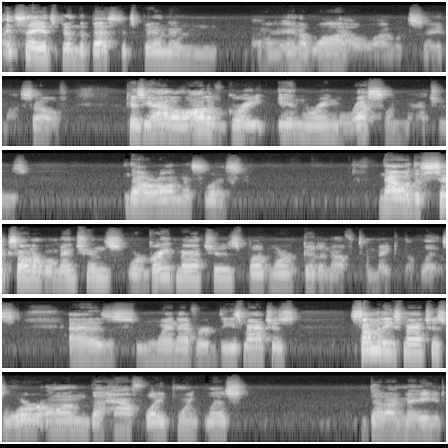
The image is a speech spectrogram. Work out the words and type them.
I'd say it's been the best it's been in uh, in a while. I would say myself, because you had a lot of great in-ring wrestling matches that were on this list. Now the six honorable mentions were great matches, but weren't good enough to make the list. As whenever these matches, some of these matches were on the halfway point list that I made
